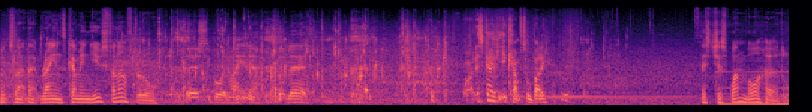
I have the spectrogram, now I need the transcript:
Looks like that rain's come in useful after all. Thirsty boy, mate, isn't he? Good lad. Right, let's go and get you comfortable, buddy. There's just one more hurdle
